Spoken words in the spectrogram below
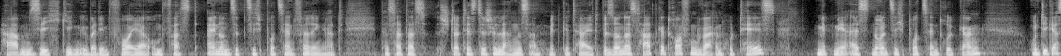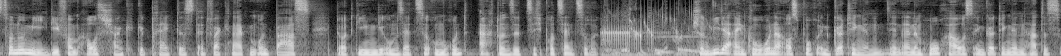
haben sich gegenüber dem Vorjahr um fast 71 Prozent verringert. Das hat das Statistische Landesamt mitgeteilt. Besonders hart getroffen waren Hotels, mit mehr als 90 Prozent Rückgang und die Gastronomie, die vom Ausschank geprägt ist, etwa Kneipen und Bars. Dort gingen die Umsätze um rund 78 Prozent zurück. Schon wieder ein Corona-Ausbruch in Göttingen. In einem Hochhaus in Göttingen hat es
